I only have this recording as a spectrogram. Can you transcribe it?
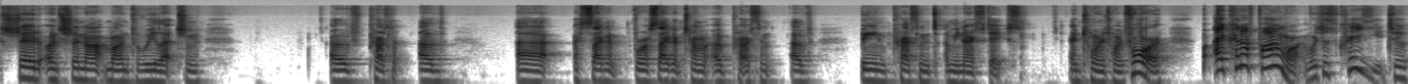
should or should not run for re-election of president of uh, a second for a second term of president of being president of the United States in 2024. But I cannot find one, which is crazy to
